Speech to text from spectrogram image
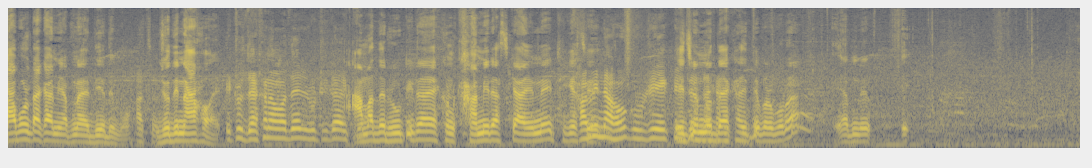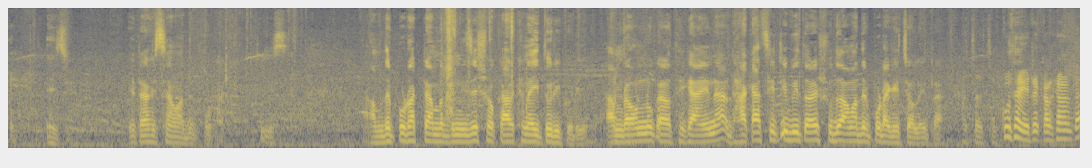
ডাবল টাকা আমি আপনাকে দিয়ে দেবো আচ্ছা। যদি না হয়। একটু দেখেন আমাদের রুটিটা আমাদের রুটিটা এখন খামির আজকে আইনে নেই ঠিক আছে? খামি না হোক রুটি এই জন্য দেখা দিতে পারব না। আপনি এই যে। এটা হচ্ছে আমাদের প্রোডাক্ট ঠিক আছে? আমাদের প্রোডাক্টটা আমাদের নিজস্ব কারখানায় তৈরি করি। আমরা অন্য কারও থেকে আনি না ঢাকা সিটির ভিতরে শুধু আমাদের প্রোডাক্টই চলে এটা। আচ্ছা আচ্ছা। কোথায় এটা কারখানাটা?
